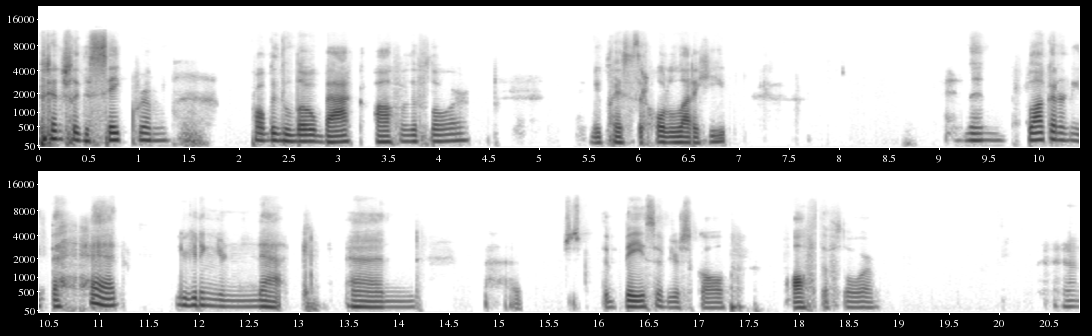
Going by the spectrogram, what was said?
potentially the sacrum, probably the low back off of the floor. Maybe places that hold a lot of heat. And then block underneath the head, you're getting your neck and uh, just the base of your skull off the floor. And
